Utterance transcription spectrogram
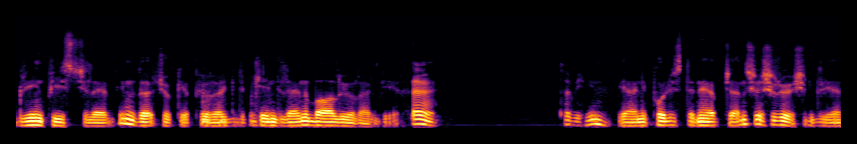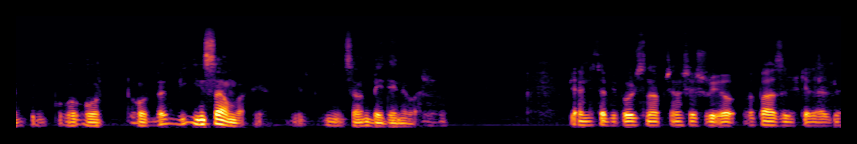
Greenpeace'çiler değil mi daha çok yapıyorlar. Gidip kendilerini bağlıyorlar bir yere. Evet. Tabii. Değil mi? Yani polis de ne yapacağını şaşırıyor şimdi yani. Or, orada bir insan var yani. Bir insan bedeni var. Yani tabii polis ne yapacağını şaşırıyor bazı ülkelerde.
